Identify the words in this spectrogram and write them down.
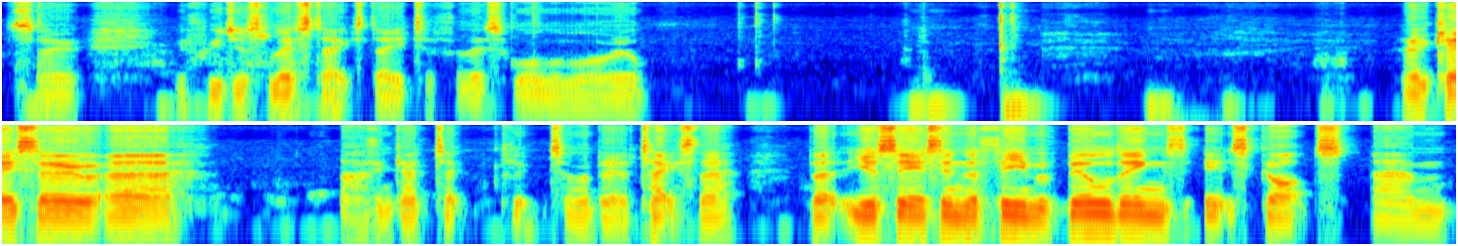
So if we just list X data for this war memorial. Okay, so uh, I think I clicked on a bit of text there, but you'll see it's in the theme of buildings. It's got um,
